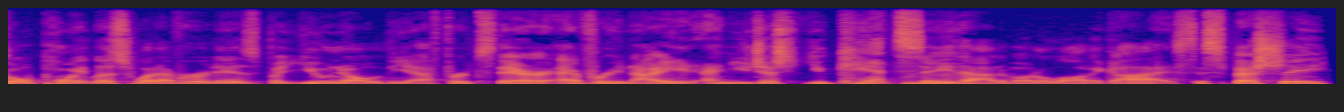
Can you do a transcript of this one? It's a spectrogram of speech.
go pointless, whatever it is. But you know the effort's there every night, and you just you can't say Mm-hmm. that about a lot of guys. Especially,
